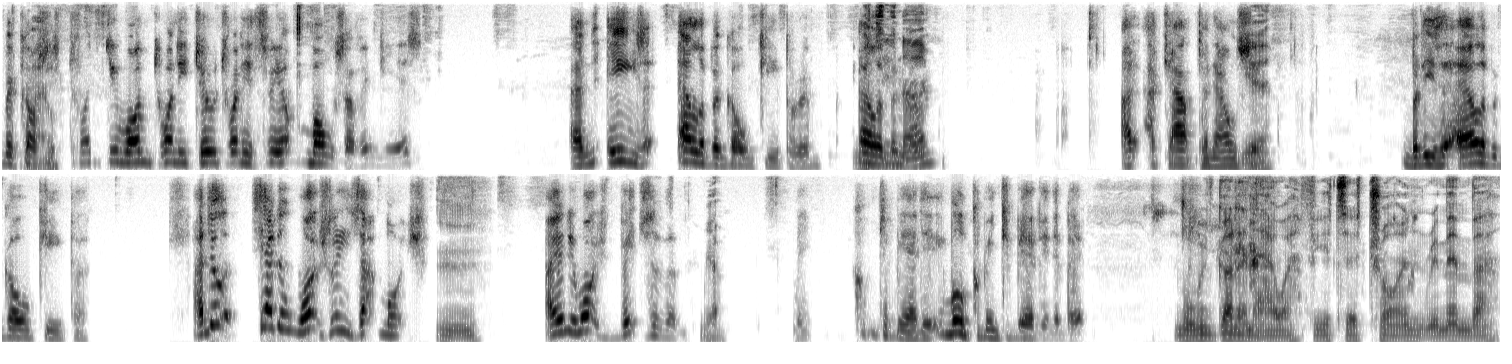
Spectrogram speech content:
because Wow. he's 21, 22, 23 at most, I think he is. And he's a hell of a goalkeeper. him. Hell What's of his a goal- name? I, I can't pronounce Yeah. it, but he's a hell of a goalkeeper. I don't see. I don't watch Leeds that much. Mm. I only watch bits of them. Yeah. It come to my head. It will come into head in a bit. Well, we've got an hour for you to try and remember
